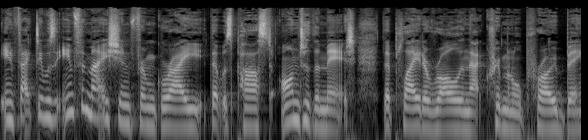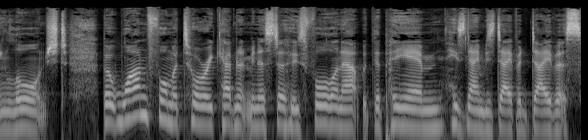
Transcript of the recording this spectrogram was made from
In fact, it was information from Gray that was passed on to the Met that played a role in that criminal probe being launched. But one former Tory cabinet minister who's fallen out with the PM. His name is David Davis.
